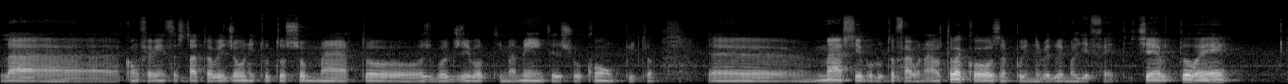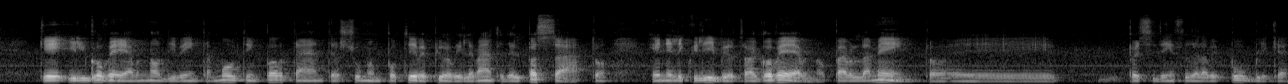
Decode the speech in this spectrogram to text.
La conferenza Stato-Regioni tutto sommato svolgeva ottimamente il suo compito, eh, ma si è voluto fare un'altra cosa, poi ne vedremo gli effetti. Certo è che il governo diventa molto importante, assume un potere più rilevante del passato e nell'equilibrio tra governo, Parlamento e Presidenza della Repubblica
